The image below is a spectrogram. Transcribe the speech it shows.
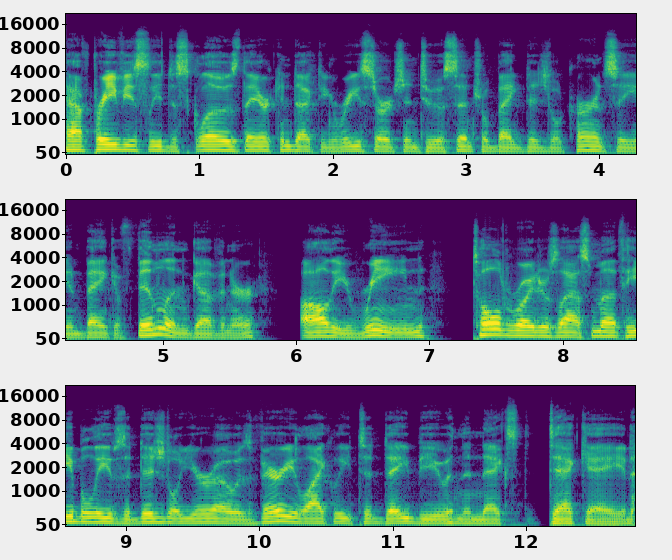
have previously disclosed they are conducting research into a central bank digital currency, and Bank of Finland governor Olli Rehn told Reuters last month he believes a digital euro is very likely to debut in the next decade.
